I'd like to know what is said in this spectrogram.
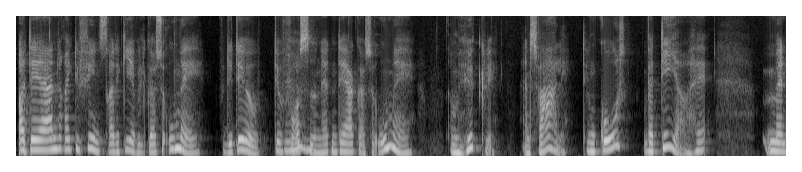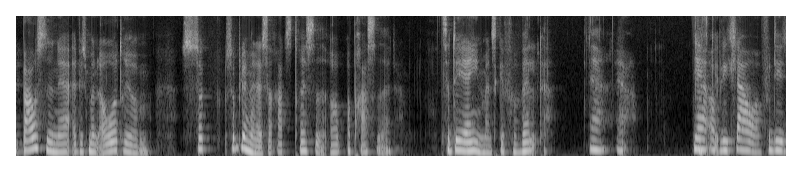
Og det er en rigtig fin strategi at vil gøre sig umage, fordi det er jo, det er jo forsiden af den, det er at gøre sig umage, omhyggelig, ansvarlig. Det er en gode værdier at have. Men bagsiden er, at hvis man overdriver dem, så, så bliver man altså ret stresset og, og presset af det. Så det er en, man skal forvalte. Ja. Ja. Ja, og blive klar over, fordi jeg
